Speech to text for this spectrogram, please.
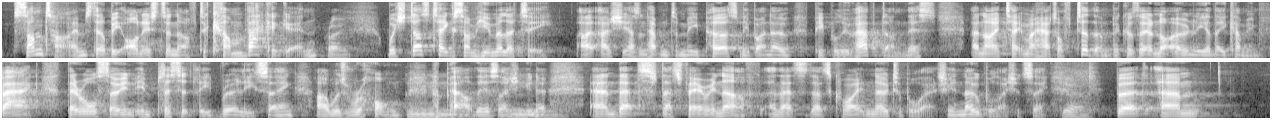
sometimes they'll be honest enough to come back again Right. which does take some humility. I, actually hasn't happened to me personally, but I know people who have done this, and I take my hat off to them because they're not only are they coming back, they're also in, implicitly really saying I was wrong about this, I, sh- you know, and that's that's fair enough, and that's that's quite notable actually, and noble I should say. Yeah. But um,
